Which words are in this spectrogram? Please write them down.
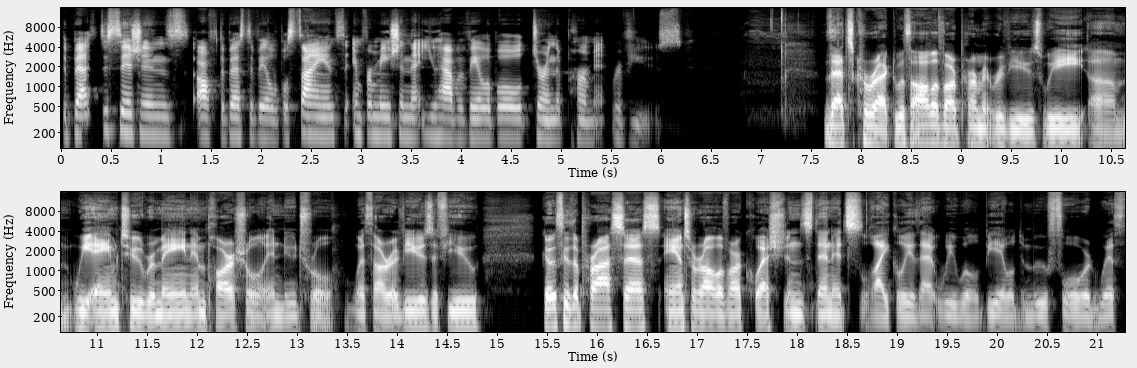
the best decisions off the best available science information that you have available during the permit reviews that's correct. With all of our permit reviews, we um, we aim to remain impartial and neutral with our reviews. If you go through the process, answer all of our questions, then it's likely that we will be able to move forward with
